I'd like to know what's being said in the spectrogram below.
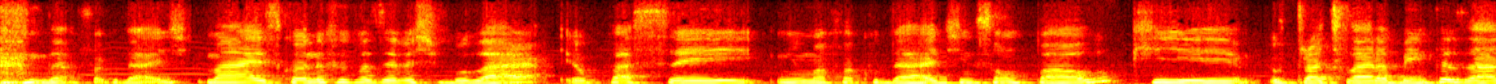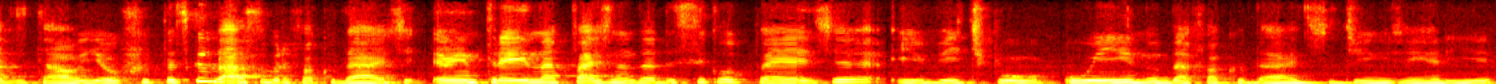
da faculdade, mas quando eu fui fazer vestibular, eu passei em uma faculdade em São Paulo, que o trote lá era bem pesado e tal, e eu fui pesquisar sobre a faculdade. Eu entrei na página da enciclopédia e vi, tipo, o hino da faculdade de engenharia.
